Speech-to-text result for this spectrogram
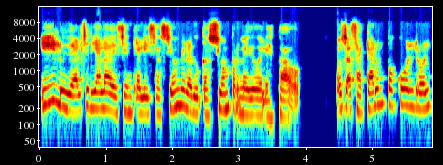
Y lo ideal sería la descentralización de la educación por medio del Estado. O sea, sacar un poco el rol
